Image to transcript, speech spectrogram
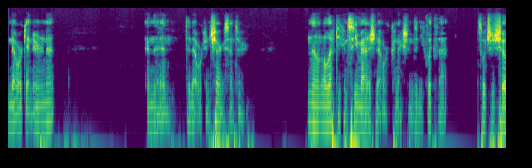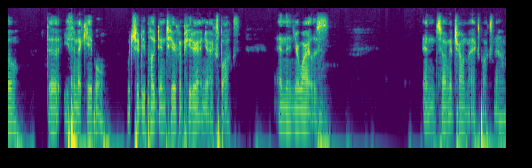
network and internet, and then the network and sharing center. And then on the left you can see manage network connections and you click that. So it should show the Ethernet cable which should be plugged into your computer and your Xbox, and then your wireless. And so I'm going to turn on my Xbox now.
